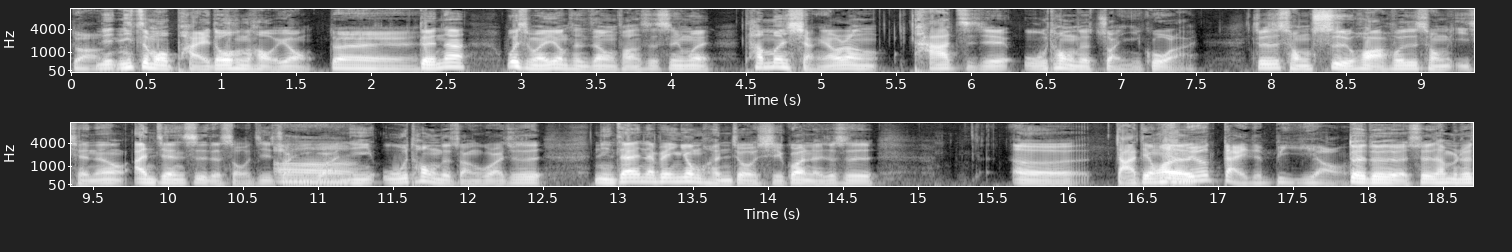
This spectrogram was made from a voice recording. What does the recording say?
对啊，你你怎么排都很好用。对对，那为什么要用成这种方式？是因为他们想要让它直接无痛的转移过来，就是从市话或是从以前那种按键式的手机转移过来，你无痛的转过来，就是你在那边用很久习惯了，就是。呃，打电话的没有改的必要。对对对，所以他们就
